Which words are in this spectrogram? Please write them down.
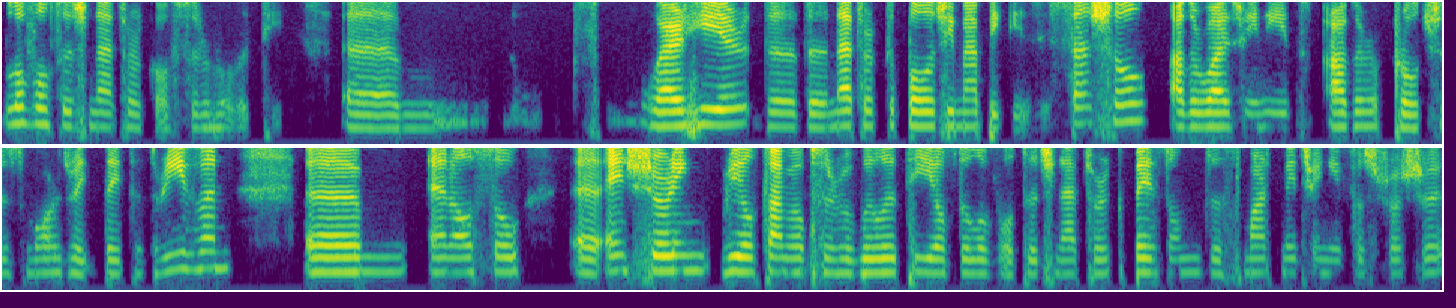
low voltage network observability. Um, where here the, the network topology mapping is essential. Otherwise, we need other approaches, more data-driven, um, and also uh, ensuring real-time observability of the low voltage network based on the smart metering infrastructure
